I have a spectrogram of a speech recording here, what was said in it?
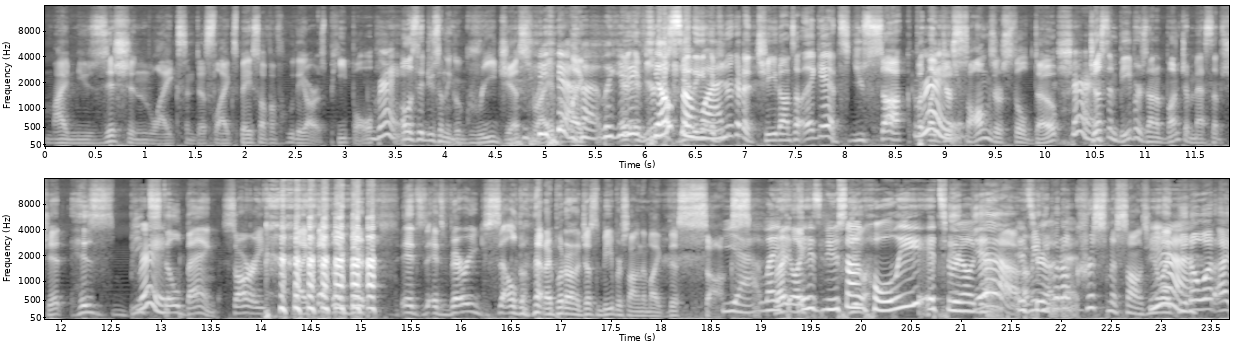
my musician likes and dislikes based off of who they are as people, Right. Unless they do something egregious, right? Yeah, like you if didn't you're kill just getting- if you're gonna cheat on something, like yeah, it's, you suck, but like your songs are still dope. Sure. Justin Bieber's done a bunch of messed up shit. His beats Right. still bang. Sorry, like, like they're- it's it's very seldom that I put on a Justin Bieber song. and I'm like, this sucks. yeah, like, Right? his new song "Holy," it's real yeah, good. It's I mean, real you put out good. Christmas songs. You're Yeah. like, you know what? I,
